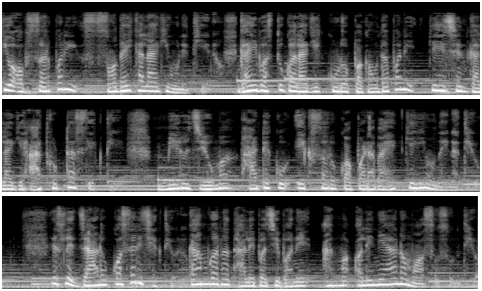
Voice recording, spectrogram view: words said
त्यो अवसर पनि सधैँका लागि हुने थिएन। गाई वस्तुका लागि कुँडो पकाउँदा पनि केही छिनका लागि हात खुट्टा सेक्थे। मेरो जिउमा फाटेको एक सरो कपडा बाहेक केही हुँदैन थियो। यसले जाडो कसरी छेक्थ्यो काम गर्न थालेपछि भने आङमा अलि न्यानो महसुस हुन्थ्यो।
